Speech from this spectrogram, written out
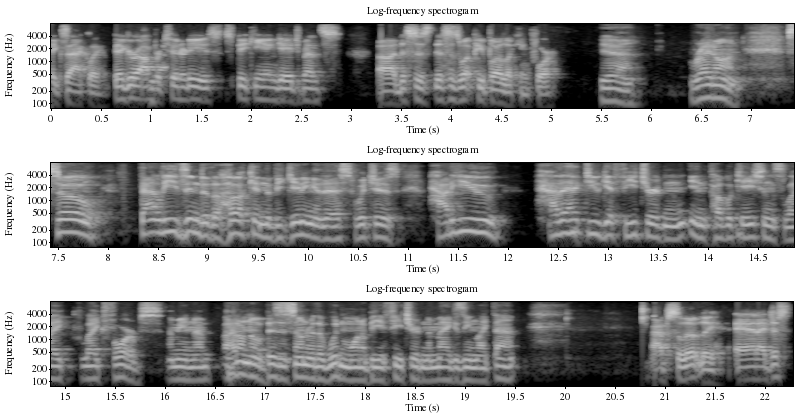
Exactly. Bigger opportunities, speaking engagements. Uh, this is this is what people are looking for. Yeah, right on. So that leads into the hook in the beginning of this, which is how do you how the heck do you get featured in, in publications like like Forbes? I mean, I'm, I do not know a business owner that wouldn't want to be featured in a magazine like that. Absolutely. And I just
